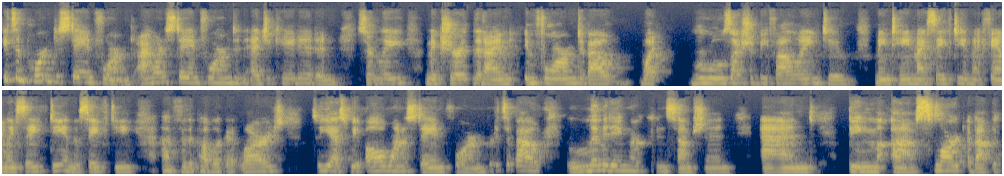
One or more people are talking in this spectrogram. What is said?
it's important to stay informed. I want to stay informed and educated and certainly make sure that I'm informed about what rules I should be following to maintain my safety and my family's safety and the safety uh, for the public at large. So, yes, we all want to stay informed, but it's about limiting our consumption and being uh, smart about the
